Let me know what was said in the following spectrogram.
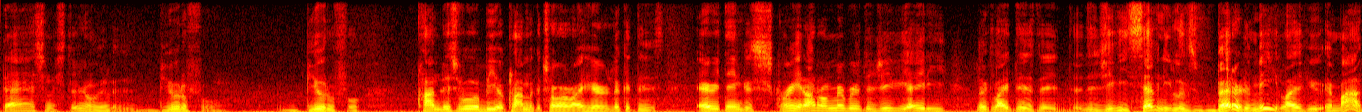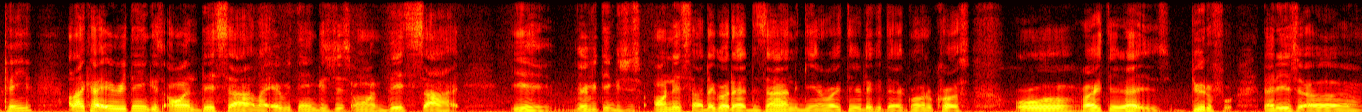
Dash and the steering wheel is beautiful, beautiful. Climb. This will be your climate control right here. Look at this. Everything is screen. I don't remember if the GV80 looked like this. The, the GV70 looks better to me. Like if you, in my opinion, I like how everything is on this side. Like everything is just on this side. Yeah, everything is just on this side. They go that design again right there. Look at that going across. Oh, right there. That is beautiful. That is uh,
